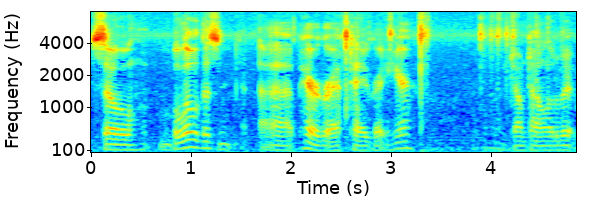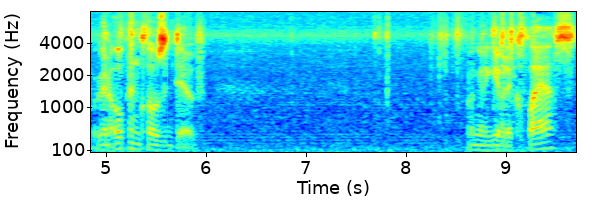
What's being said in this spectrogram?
So below this uh, paragraph tag right here, jump down a little bit, we're going to open and close div. We're going to give it a class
